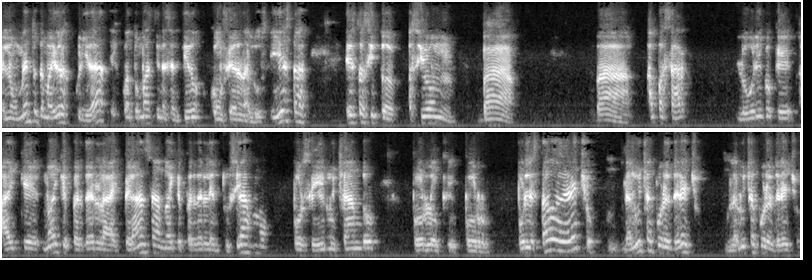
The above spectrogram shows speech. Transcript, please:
En los momentos de mayor oscuridad es cuando más tiene sentido confiar en la luz. Y esta, esta situación va, va a pasar. Lo único que hay que, no hay que perder la esperanza, no hay que perder el entusiasmo por seguir luchando por lo que, por, por el Estado de Derecho, la lucha por el derecho, la lucha por el derecho,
